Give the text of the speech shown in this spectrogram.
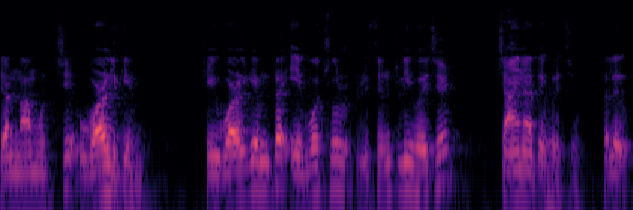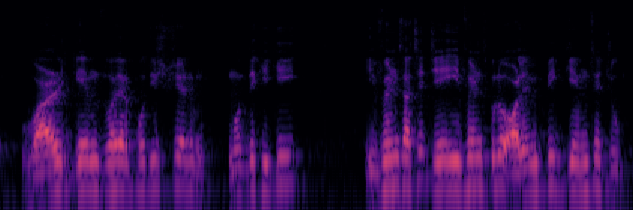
যার নাম হচ্ছে ওয়ার্ল্ড গেম সেই ওয়ার্ল্ড গেমটা এবছর রিসেন্টলি হয়েছে চায়নাতে হয়েছে। তাহলে ওয়ার্ল্ড গেমস দু হাজার পঁচিশের মধ্যে কী কী ইভেন্টস আছে? যে ইভেন্টসগুলো অলিম্পিক গেমসে যুক্ত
